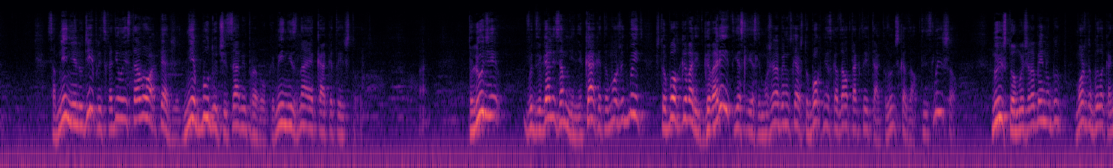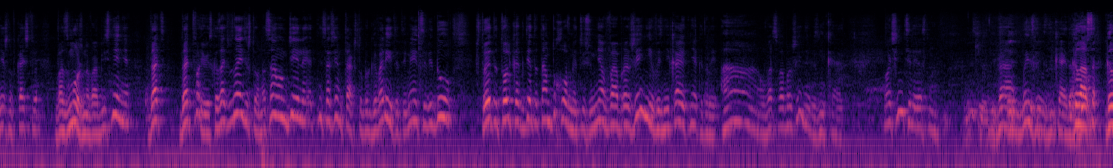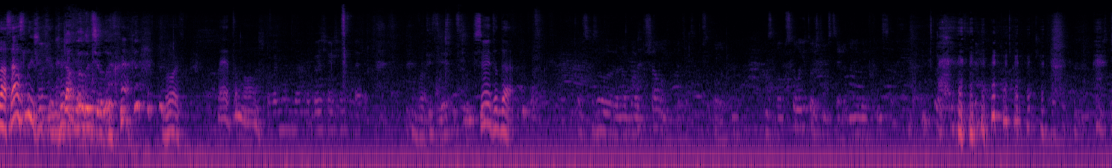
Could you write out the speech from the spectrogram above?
Сомнение людей происходило из того, опять же, не будучи сами пророками не зная, как это и что это. То люди выдвигали сомнения, как это может быть, что Бог говорит. Говорит, если, если Муше Рабину скажет, что Бог мне сказал так-то и так, то он сказал, ты слышал? Ну и что, Мой Рабейну был, можно было, конечно, в качестве возможного объяснения дать, дать твое и сказать, вы знаете что, на самом деле это не совсем так, чтобы говорить, это имеется в виду, что это только где-то там духовное. То есть у меня в воображении возникают некоторые, а, у вас воображение возникает. Очень интересно. Мысли да, мысли возникают. Голоса, голоса слышите. Давно началось. Вот. Поэтому... Вот. Все это да как сказал Раба Шалом, этот психолог, он сказал, психологи точно устали, но они были в конце.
